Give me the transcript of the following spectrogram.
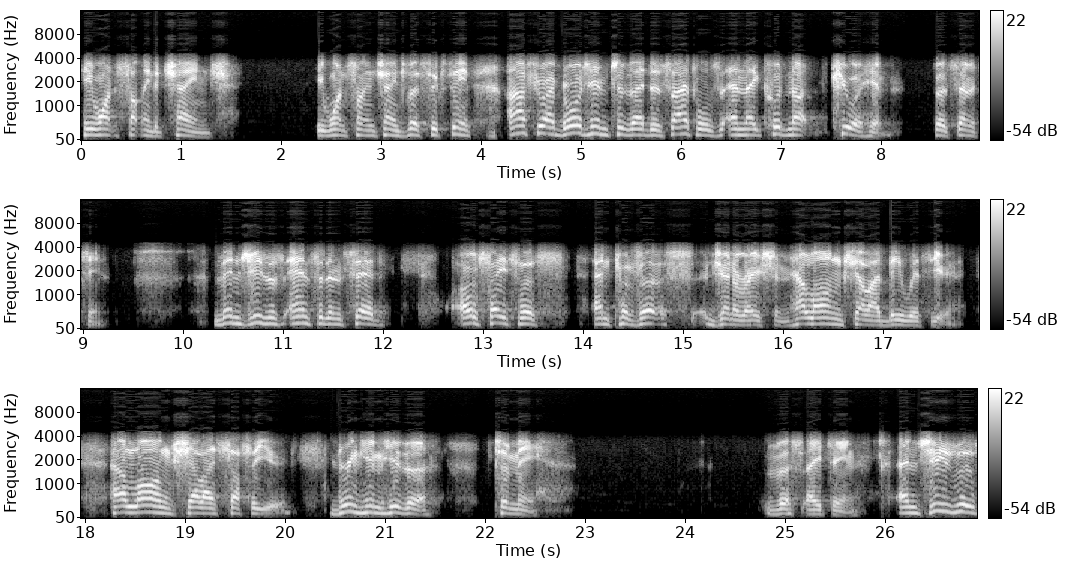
He wants something to change. He wants something to change. Verse 16, after I brought him to thy disciples and they could not cure him. Verse 17. Then Jesus answered and said, O faithless and perverse generation, how long shall I be with you? How long shall I suffer you? Bring him hither to me. Verse 18. And Jesus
